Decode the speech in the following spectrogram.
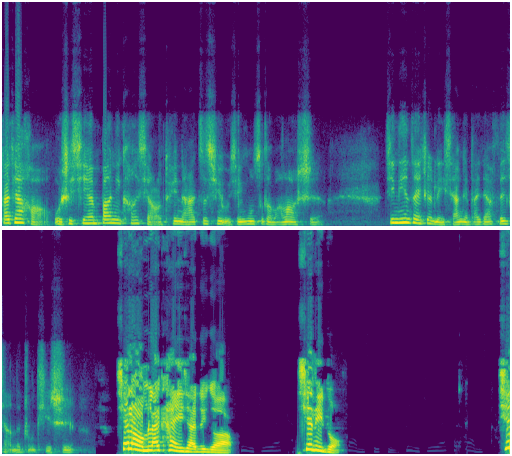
大家好，我是西安邦尼康小儿推拿咨询有限公司的王老师。今天在这里想给大家分享的主题是，先来我们来看一下这个线粒肿。线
